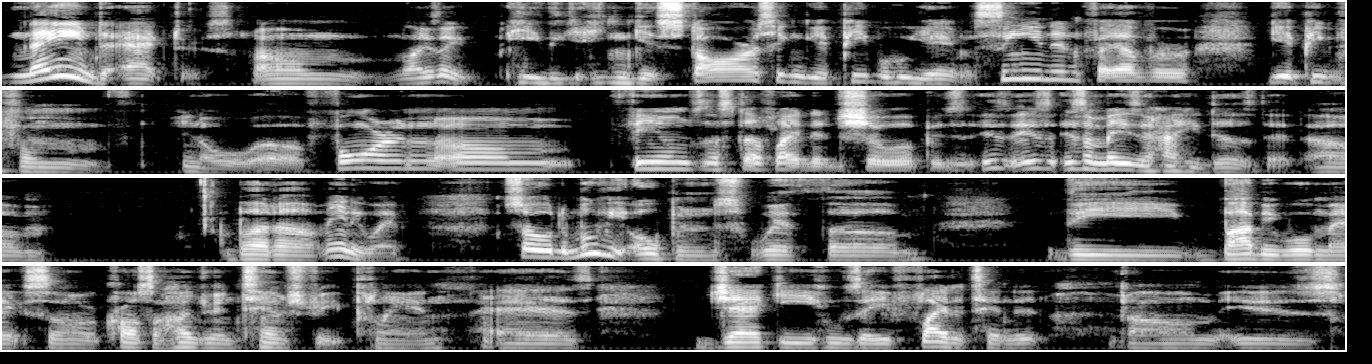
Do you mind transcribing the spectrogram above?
named actors. Um, like I say, he he can get stars. He can get people who you haven't seen in forever. Get people from you know uh, foreign um, films and stuff like that to show up. It's, it's, it's amazing how he does that. Um, but uh, anyway, so the movie opens with um, the Bobby Womack's uh, Across 110th Street plan as Jackie, who's a flight attendant, um, is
